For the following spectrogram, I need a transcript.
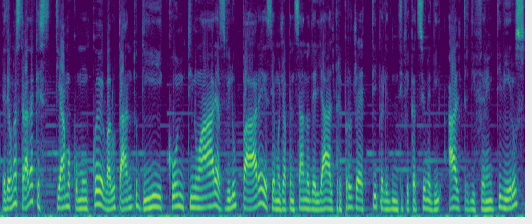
ed è una strada che stiamo comunque valutando di continuare a sviluppare, stiamo già pensando degli altri progetti per l'identificazione di altri differenti virus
